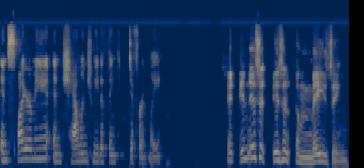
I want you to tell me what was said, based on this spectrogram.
inspire me and challenge me to think differently. And, and is it isn't amazing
